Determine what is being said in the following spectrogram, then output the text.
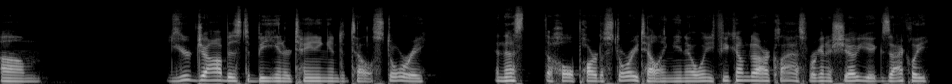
Um, your job is to be entertaining and to tell a story, and that's the whole part of storytelling. You know, if you come to our class, we're going to show you exactly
